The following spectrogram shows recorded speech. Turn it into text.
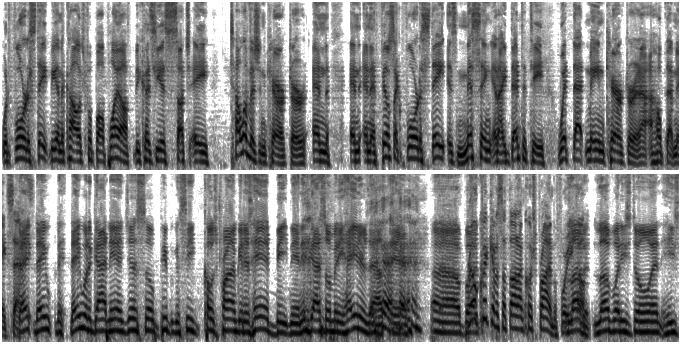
would Florida State be in the college football playoff because he is such a television character and and and it feels like Florida State is missing an identity with that main character and I hope that makes sense. They they they would have gotten in just so people could see Coach Prime get his head beaten in. He's got so many haters out there. Uh, but Real quick, give us a thought on Coach Prime before you love go. it. Love what he's doing. He's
